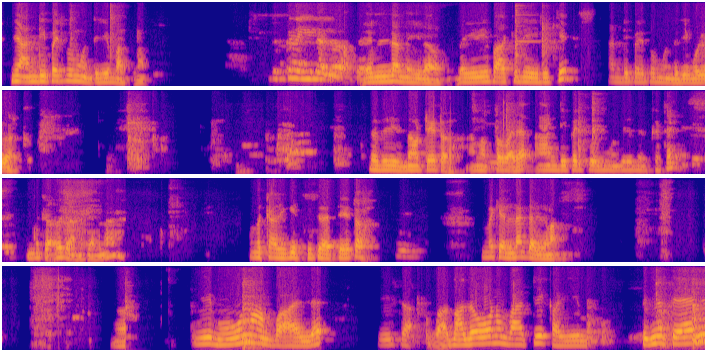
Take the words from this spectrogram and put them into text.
ഇനി അണ്ടിപ്പരിപ്പ് മുന്തിരിയും വറക്കണം. എല്ലാം നെയ്യിലാവും ഈ ബാക്കി നെയ്യിലേക്ക് അണ്ടിപ്പരിപ്പ് മുന്തിരിയും കൂടി വറക്കും. അത് ഇരുന്നോട്ടെ കേട്ടോ അമ്മപ്പ വരാം. അണ്ടിപ്പരിപ്പ് മുന്തിരി നിൽക്കട്ടെ. നമുക്ക് അത് കാണിക്കാം. ഒന്ന് കഴുകി ഇട്ടിട്ട് വരട്ടെ കേട്ടോ നമുക്ക് എല്ലാം കഴുകണം. ഈ മൂന്നാം പാലിൽ ഈ നല്ലോണം വരട്ടി കഴിയുമ്പോൾ പിന്നെ തേങ്ങ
